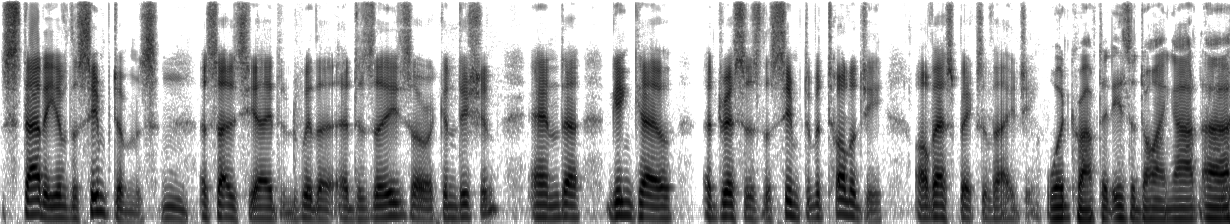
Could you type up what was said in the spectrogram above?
study of the symptoms mm. associated with a, a, disease or a condition, and uh, ginkgo addresses the symptomatology of aspects of aging. Wordcraft, it is a dying art. Uh,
